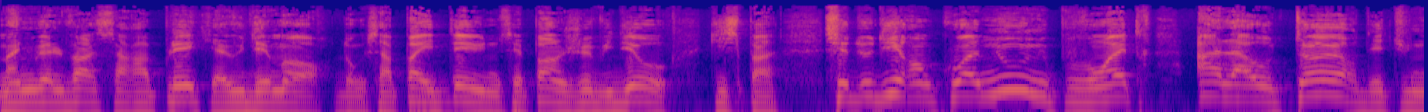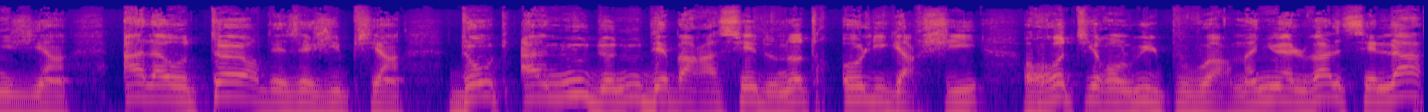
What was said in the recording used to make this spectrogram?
Manuel Valls a rappelé qu'il y a eu des morts, donc ça n'a pas été une, c'est pas un jeu vidéo qui se passe. C'est de dire en quoi nous, nous pouvons être à la hauteur des Tunisiens, à la hauteur des Égyptiens. Donc à nous de nous débarrasser de notre oligarchie. Retirons-lui le pouvoir. Manuel Valls, c'est là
